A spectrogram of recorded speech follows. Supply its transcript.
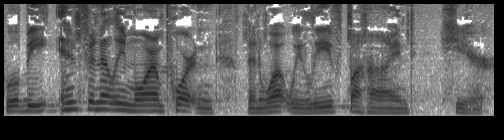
will be infinitely more important than what we leave behind here.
